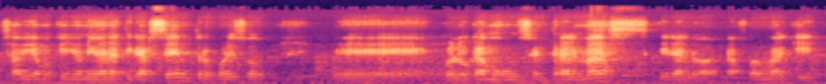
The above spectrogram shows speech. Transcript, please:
Sabíamos que ellos no iban a tirar centro, por eso eh, colocamos un central más, que era la, forma que,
